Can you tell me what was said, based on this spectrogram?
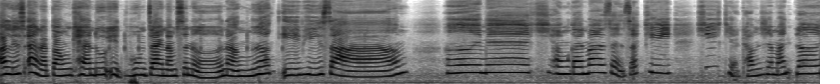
อลิสแอนอะตอมแคนดูอิดภูมิใจนำเสนอนางเงือก EP สามเฮ้ยแม่ทำการบ้านเสร็จสักที ขี้เกียจทำชะมัดเลย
